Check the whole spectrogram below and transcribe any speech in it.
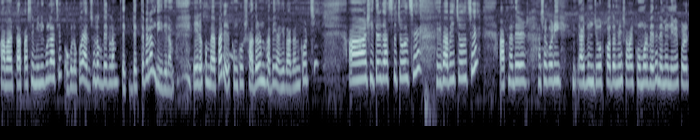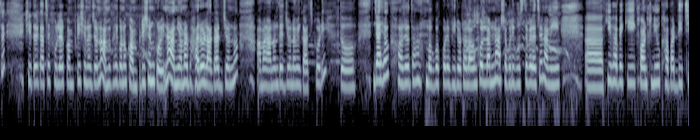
আবার তার পাশে মিনিগুলো আছে, ওগুলোকেও এক ঝলক দেখলাম, দেখ- দেখতে পেলাম, দিয়ে দিলাম। এরকম ব্যাপার, এরকম খুব সাধারণভাবেই আমি বাগান করছি। আর শীতের গাছ তো চলছে এইভাবেই চলছে। আপনাদের আশা করি একদম জোর কদমে সবাই কোমর বেঁধে নেমে নেমে পড়েছে। শীতের কাছে ফুলের কম্পিটিশনের জন্য আমি ভাই কোনো কম্পিটিশন করি না। আমি আমার ভালো লাগার জন্য, আমার আনন্দের জন্য আমি কাজ করি। তো যাই হোক, অযথা বকবক করে ভিডিওটা লং করলাম না। আশা করি বুঝতে পেরেছেন আমি কীভাবে কি কন্টিনিউ খাবার দিচ্ছি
